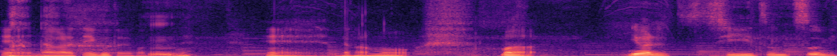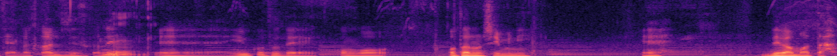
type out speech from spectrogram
えー、流れていくということでね、うん、えー、だからもうまあいわゆるシーズン2みたいな感じですかね。うん、えー、いうことで今後お楽しみに。えー、ではまた。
